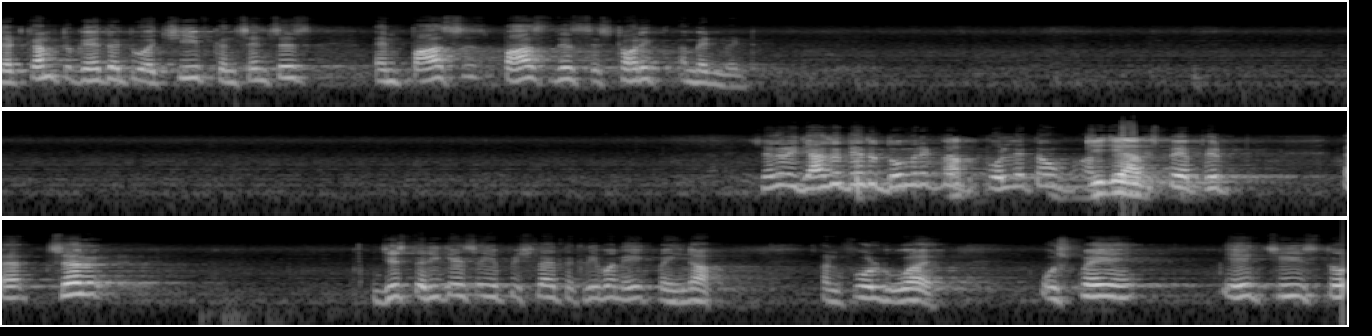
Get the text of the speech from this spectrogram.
that come together to achieve consensus and pass, pass this historic amendment. अगर इजाज़त दें तो दो मिनट में बोल लेता हूँ जी जी आप इस पे फिर आ, सर जिस तरीके से ये पिछला तकरीबन एक महीना अनफोल्ड हुआ है उसमें एक चीज़ तो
